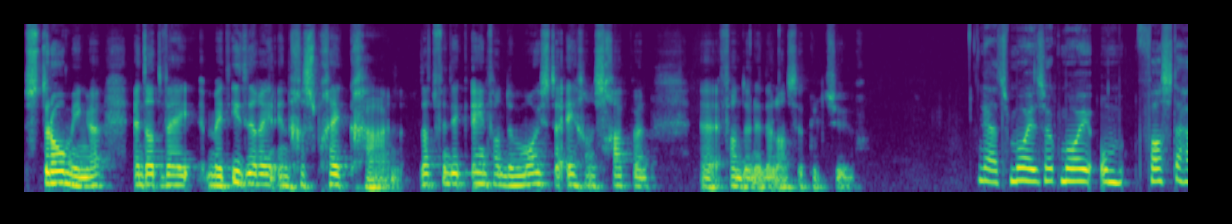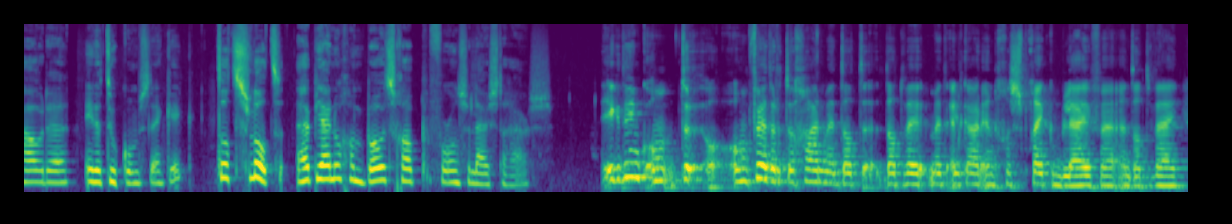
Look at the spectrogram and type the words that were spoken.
stromingen en dat wij met iedereen in gesprek gaan. Dat vind ik een van de mooiste eigenschappen uh, van de Nederlandse cultuur. Ja, het is mooi. Het is ook mooi om vast te houden in de toekomst, denk ik. Tot slot, heb jij nog een boodschap voor onze luisteraars? Ik denk om, te, om verder te gaan met dat, dat wij met elkaar in gesprek blijven en dat wij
